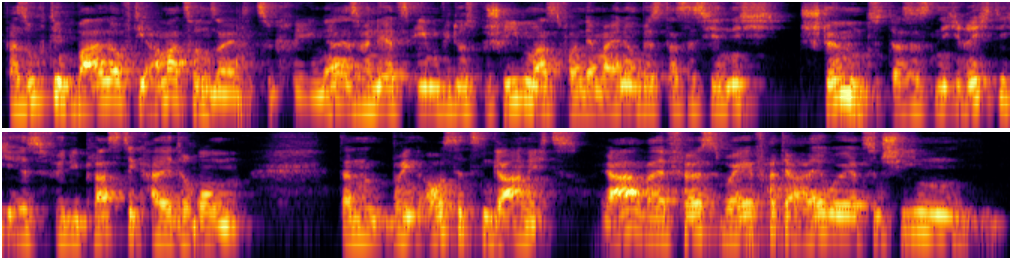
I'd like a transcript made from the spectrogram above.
versuch den Ball auf die Amazon-Seite zu kriegen. Ne? Also wenn du jetzt eben, wie du es beschrieben hast, von der Meinung bist, dass es hier nicht stimmt, dass es nicht richtig ist für die Plastikhalterung, dann bringt Aussitzen gar nichts. Ja, weil First Wave hat der Algo jetzt entschieden,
